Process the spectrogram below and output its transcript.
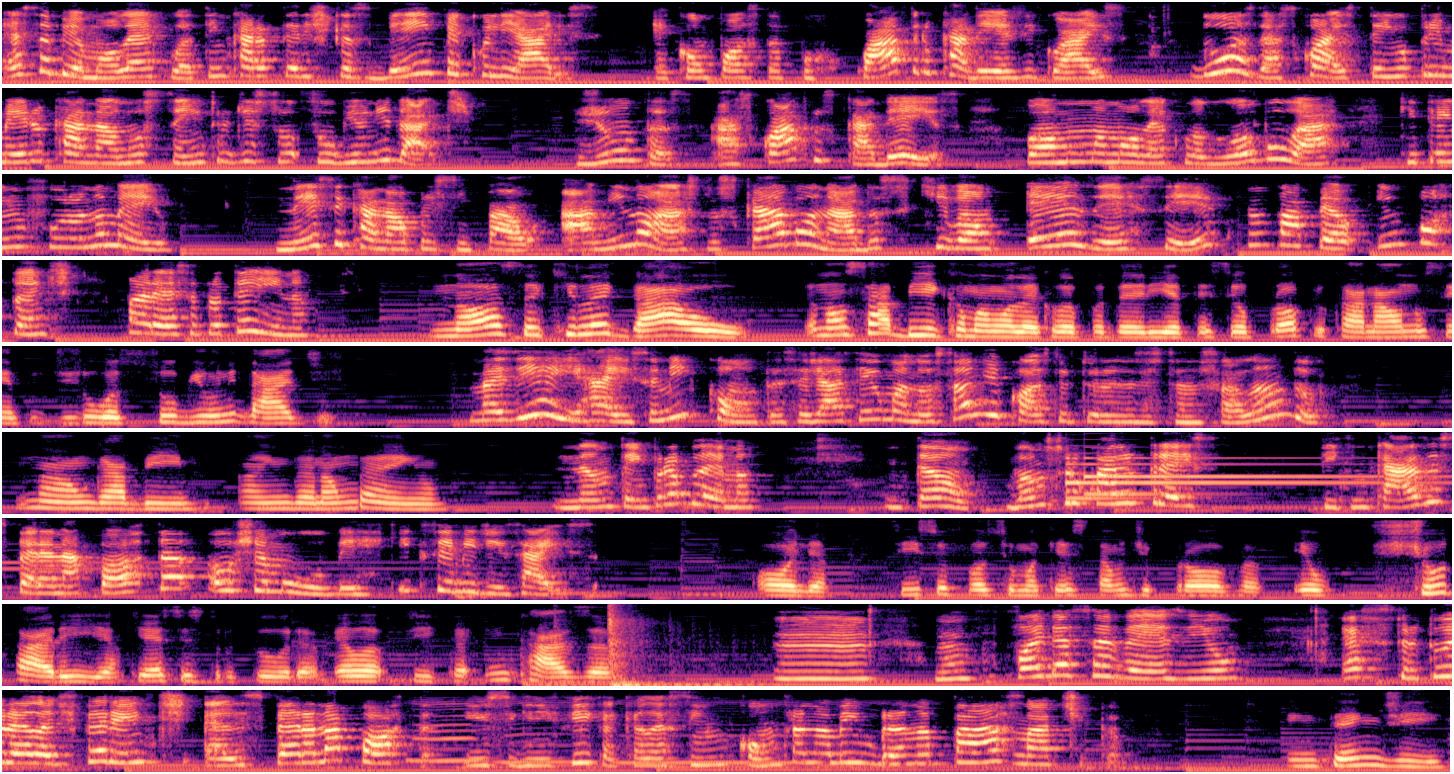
Essa biomolécula tem características bem peculiares. É composta por quatro cadeias iguais, duas das quais têm o primeiro canal no centro de sua subunidade. Juntas, as quatro cadeias formam uma molécula globular que tem um furo no meio. Nesse canal principal, há aminoácidos carbonados que vão exercer um papel importante para essa proteína. Nossa, que legal! Eu não sabia que uma molécula poderia ter seu próprio canal no centro de sua subunidade. Mas e aí, Raíssa, me conta, você já tem uma noção de qual estrutura nós estamos falando? Não, Gabi, ainda não tenho. Não tem problema. Então, vamos pro quadro 3. Fica em casa, espera na porta ou chama o Uber? O que, que você me diz, Raíssa? Olha, se isso fosse uma questão de prova, eu chutaria que essa estrutura ela fica em casa. Hum, não foi dessa vez, viu? Essa estrutura ela é diferente, ela espera na porta. Isso significa que ela se encontra na membrana plasmática. Entendi.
